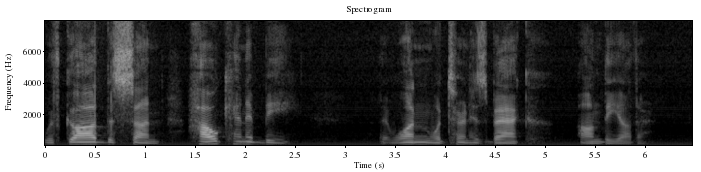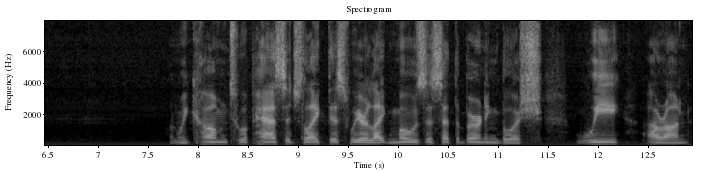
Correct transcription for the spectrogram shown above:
with God the Son? How can it be that one would turn his back on the other? When we come to a passage like this, we are like Moses at the burning bush. We are on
